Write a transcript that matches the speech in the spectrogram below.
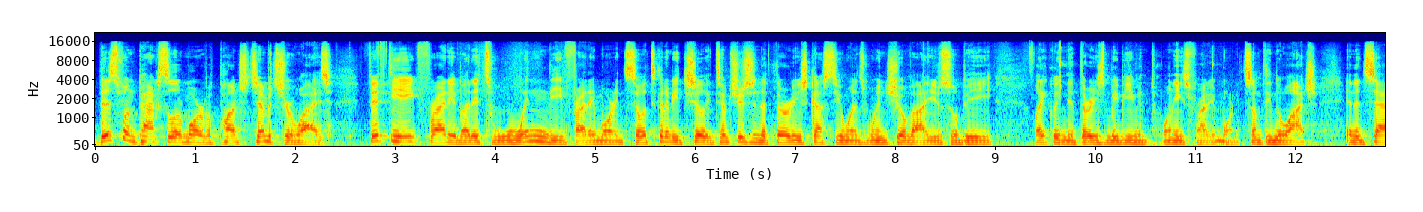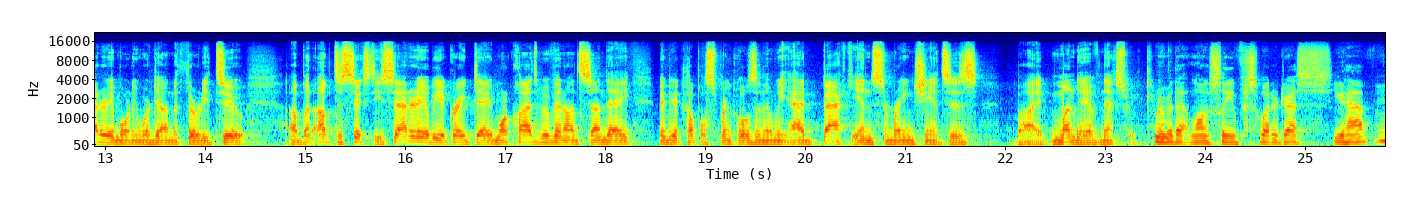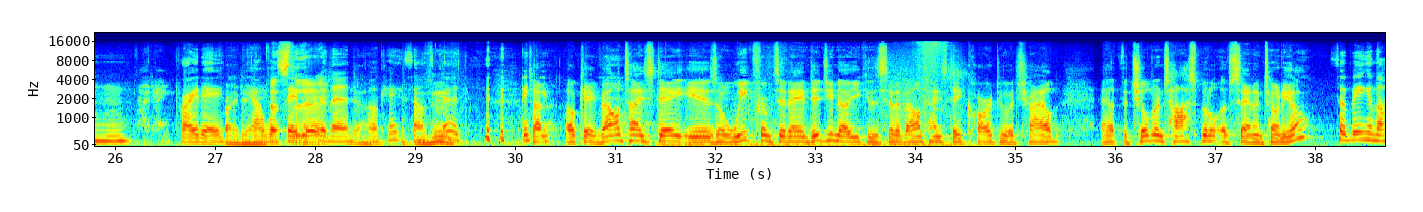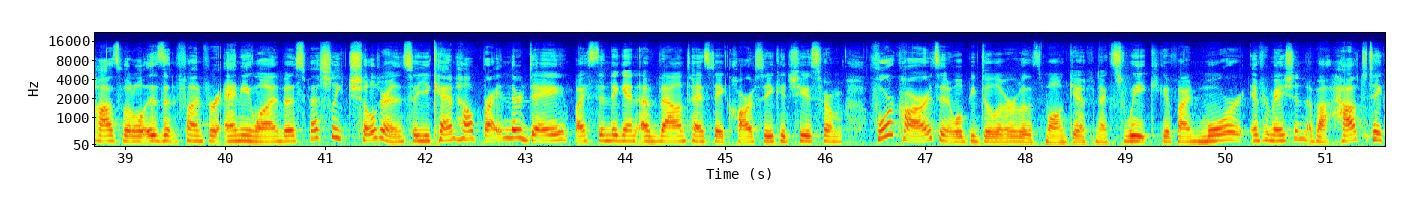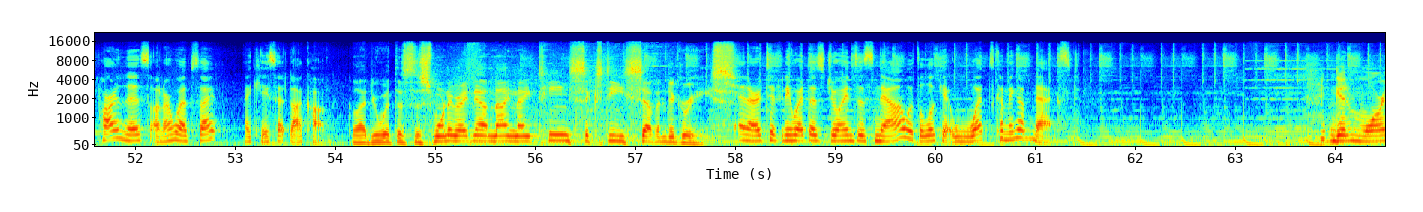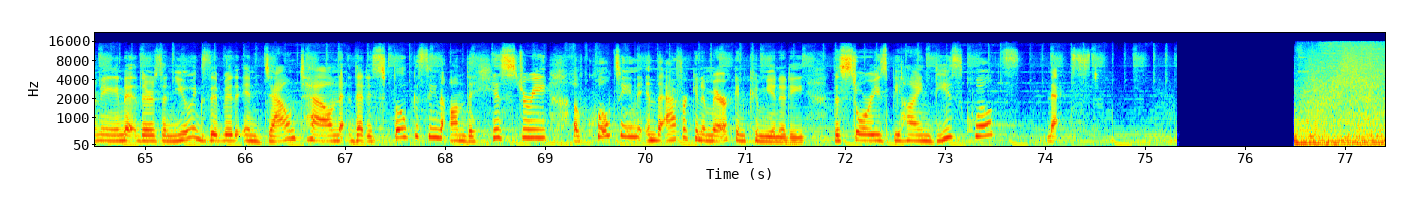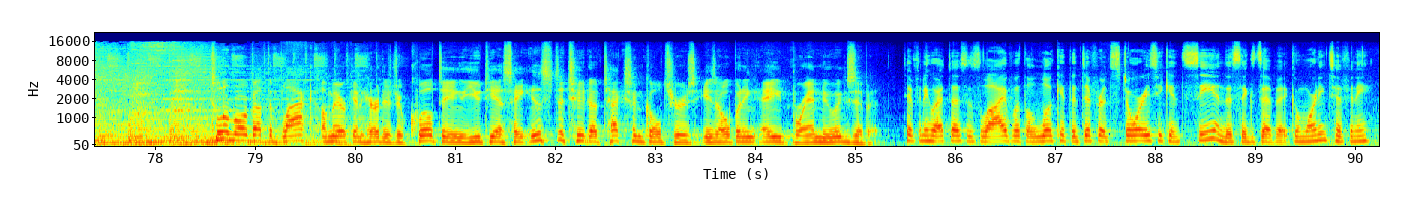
This one packs a little more of a punch temperature wise. 58 Friday, but it's windy Friday morning, so it's going to be chilly. Temperatures in the 30s, gusty winds, wind chill values will be likely in the 30s, maybe even 20s Friday morning. Something to watch. And then Saturday morning, we're down to 32, uh, but up to 60. Saturday will be a great day. More clouds move in on Sunday, maybe a couple sprinkles, and then we add back in some rain chances by Monday of next week. Remember that long sleeve sweater dress you have? Mm-hmm. Friday. Friday. Friday. Yeah, we'll That's save the it for then. Yeah. Okay, sounds Mhm. good. Thank you. Okay, Valentine's Day is a week from today. And did you know you can send a Valentine's Day card to a child at the Children's Hospital of San Antonio? So being in the hospital isn't fun for anyone, but especially children. So you can help brighten their day by sending in a Valentine's Day card. So you can choose from four cards and it will be delivered with a small gift next week. You can find more information about how to take part in this on our website at ksat.com. Glad you're with us this morning. Right now, 919, 67 degrees. And our Tiffany Huertas joins us now with a look at what's coming up next. Good morning. There's a new exhibit in downtown that is focusing on the history of quilting in the African American community. The stories behind these quilts next. To learn more about the Black American heritage of quilting, the UTSA Institute of Texan Cultures is opening a brand new exhibit. Tiffany Huertas is live with a look at the different stories you can see in this exhibit. Good morning, Tiffany.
